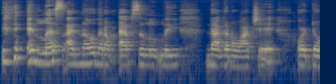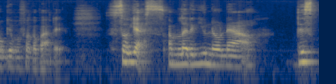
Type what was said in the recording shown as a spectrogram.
Unless I know that I'm absolutely not gonna watch it or don't give a fuck about it. So yes, I'm letting you know now. This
